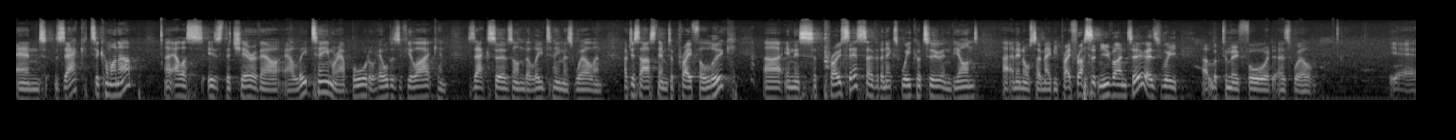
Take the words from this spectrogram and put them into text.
and Zach to come on up. Uh, Alice is the chair of our, our lead team, or our board, or elders, if you like, and Zach serves on the lead team as well. And I've just asked them to pray for Luke uh, in this process over the next week or two and beyond uh, and then also maybe pray for us at Newvine too as we uh, look to move forward as well. Yeah,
